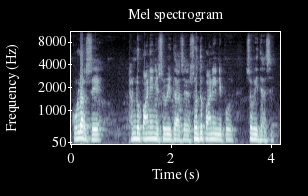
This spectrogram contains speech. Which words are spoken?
કુલર છે ઠંડુ પાણીની સુવિધા છે શુદ્ધ પાણીની સુવિધા છે.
